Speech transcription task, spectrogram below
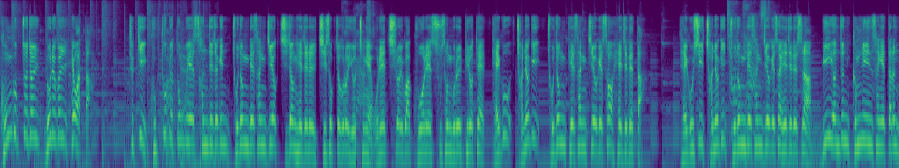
공급 조절 노력을 해왔다. 특히 국토교통부의 선제적인 조정 대상 지역 지정 해제를 지속적으로 요청해 올해 7월과 9월에 수성구를 비롯해 대구 전역이 조정 대상 지역에서 해제됐다. 대구시 전역이 조정 대상 지역에서 해제됐으나 미 연준 금리 인상에 따른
